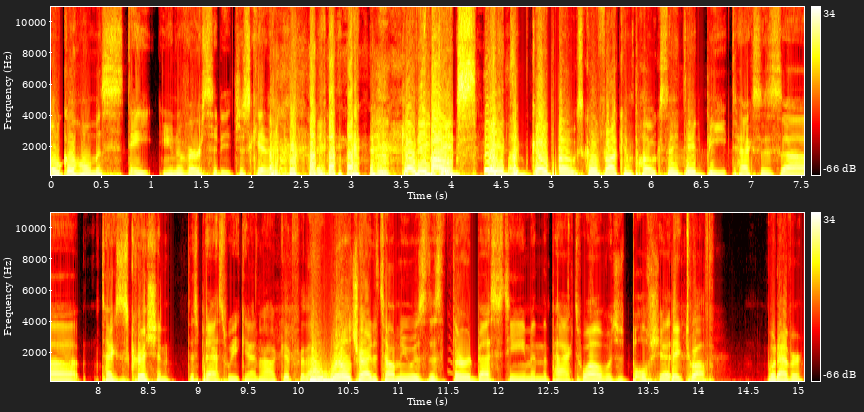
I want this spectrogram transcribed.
Oklahoma State University. Just kidding. Go they Pokes. Did, they did go pokes. Go fucking pokes. They did beat Texas uh, Texas Christian this past weekend. Oh, good for them. Who will try to tell me was the third best team in the Pac-12, which is bullshit. Big 12. Whatever.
